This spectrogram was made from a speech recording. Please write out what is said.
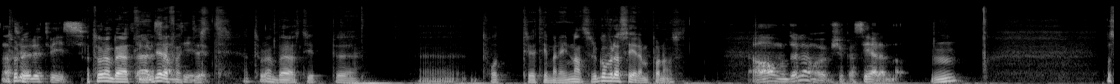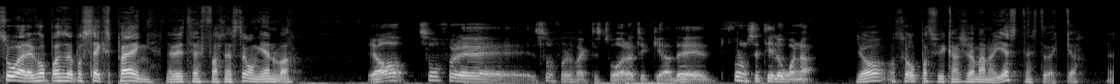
Naturligtvis. Jag tror den börjar tidigare faktiskt. Jag tror den börjar typ eh, två, tre timmar innan. Så det går väl att se den på något sätt. Ja, men då lär man försöka se den då. Mm. Och så är det. Vi hoppas på sex poäng när vi träffas nästa gång igen va? Ja, så får det, så får det faktiskt vara tycker jag. Det får de se till att ordna. Ja, och så hoppas vi kanske har med någon gäst nästa vecka. Eh,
